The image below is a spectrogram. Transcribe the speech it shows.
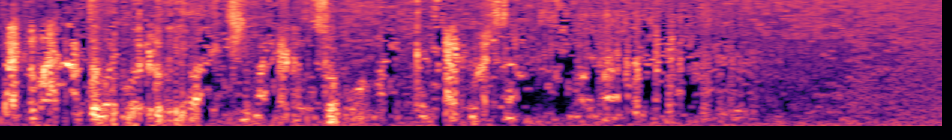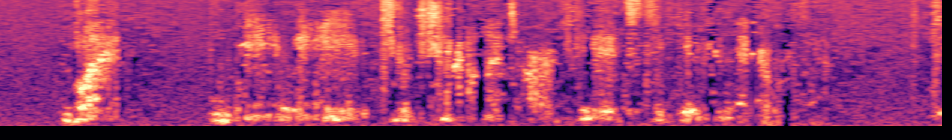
That I might have to, like, literally, like, keep my hands so warm, like, protect myself. But we need to challenge our kids to get in there with them, to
